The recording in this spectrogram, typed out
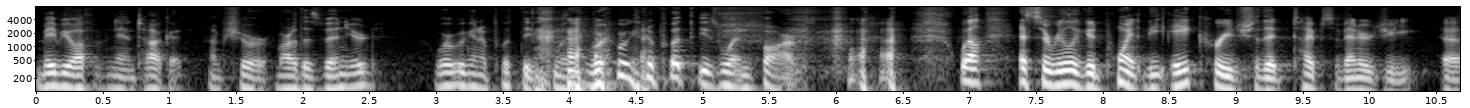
maybe off of Nantucket, I'm sure. Martha's Vineyard. Where are we going to put these, wind- where are we going to put these wind farms? Well, that's a really good point. The acreage that types of energy uh,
